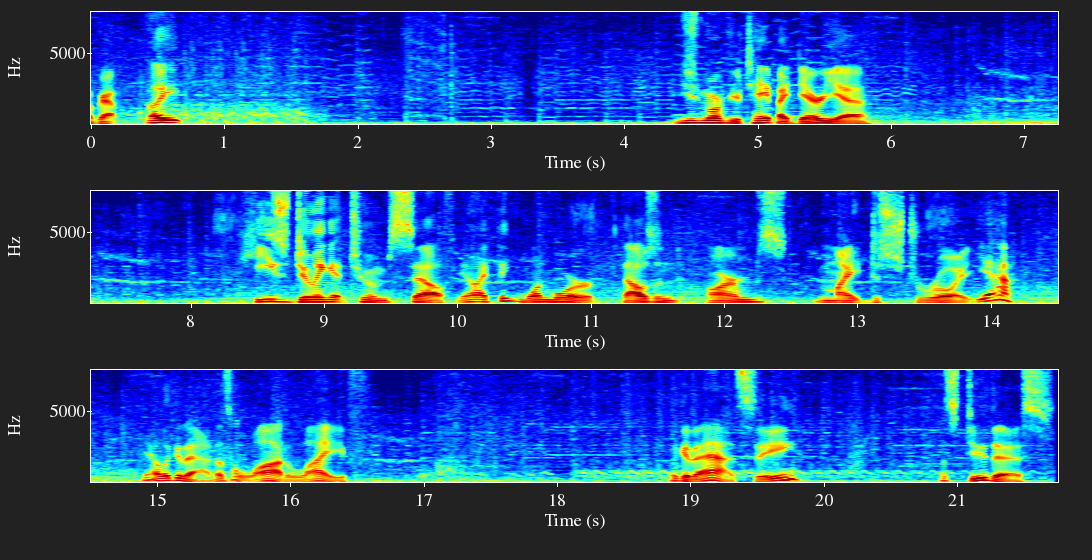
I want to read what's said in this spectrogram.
Oh, crap. Wait. Use more of your tape, I dare ya. He's doing it to himself. You know, I think one more thousand arms might destroy. Yeah. Yeah, look at that. That's a lot of life. Look at that, see? Let's do this.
